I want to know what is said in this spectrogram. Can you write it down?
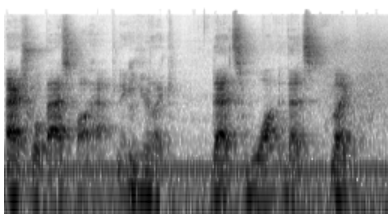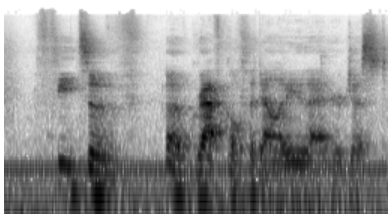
actual basketball happening. You're like, that's what that's like feats of, of graphical fidelity that are just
